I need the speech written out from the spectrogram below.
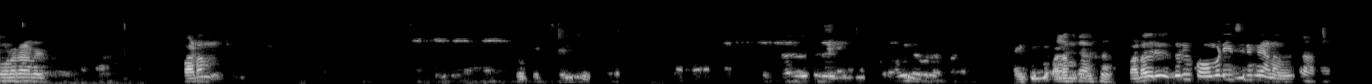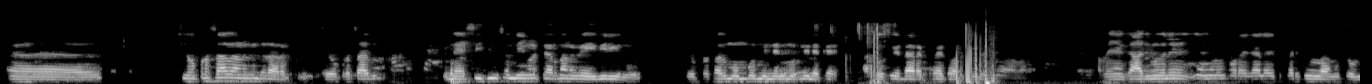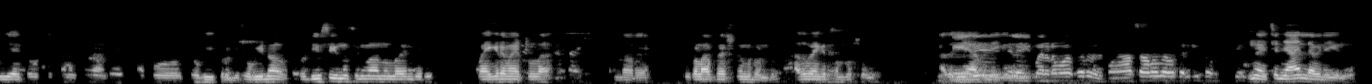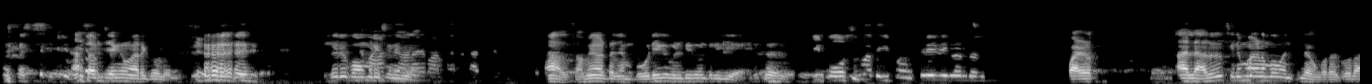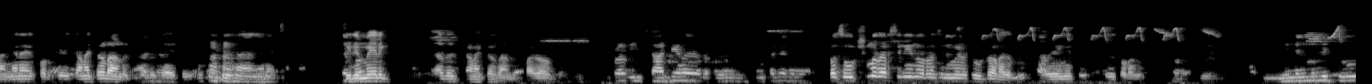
ഓണറാണ് പടം പടം ഒരു ഇതൊരു കോമഡി സിനിമയാണത് ശിവപ്രസാദ് ആണ് ഇതിന്റെ ഡയറക്ടർ ശിവപ്രസാദ് പിന്നെ സിജു സന്ധ്യയും കൂടെ ചേർന്നാണ് ഇത് എഴുതിയിരിക്കുന്നത്. ശിവപ്രസാദ് മുമ്പ് മിന്നൽ മുരളിയിലൊക്കെ അസോസിയേറ്റ് ഡയറക്ടറായിട്ട് വർക്ക് ചെയ്തിരുന്ന ആളാണ് അപ്പൊ ഞങ്ങൾക്ക് ആദ്യം മുതലേ ഞങ്ങൾ കുറെ കാലമായിട്ട് പരിചയമുള്ളതാണ്. ടോബിയായിട്ട് കണക്റ്റഡാണ് അപ്പോ ടോബി ടോബിനെ പ്രൊഡ്യൂസ് ചെയ്യുന്ന സിനിമ എന്നുള്ളതിന്റെ ഒരു ഭയങ്കരമായിട്ടുള്ള എന്താ പറയാ കൊളാബറേഷൻ കൊളാബറേഷനും കൂടെ ഉണ്ട്. അത് ഭയങ്കര സന്തോഷമുണ്ട് അത് ഞാൻ അഭിനയിക്കുന്നത്. സംശയം. ഞാനല്ല അഭിനയിക്കുന്നത് ആ സംശയങ്ങൾ മാറിക്കോളൂ. ഇതൊരു കോമഡി സിനിമയാണ് ആ സമയമാട്ടെ ഞാൻ ബോഡിയൊക്കെ ബിൽഡ് ചെയ്തോണ്ടിരിക്കുകയാണ് പഴം അല്ല അത് സിനിമ കാണുമ്പോൾ മനസ്സിലാവും. കുറെ കൂടെ അങ്ങനെ കുറച്ച് കണക്കുകളാണ്. അതൊക്കെയായിട്ട് അങ്ങനെ സിനിമയിൽ അത് കണക്കുകളാണ് പഴമൊക്കെ? ഇപ്പൊ സൂക്ഷ്മദർശിനി എന്ന് പറഞ്ഞ സിനിമയുടെ ഷൂട്ട് നടക്കുന്നു. അത് കഴിഞ്ഞിട്ട് ഇത് തുടങ്ങും. മിന്നൽ മുരളി ടു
